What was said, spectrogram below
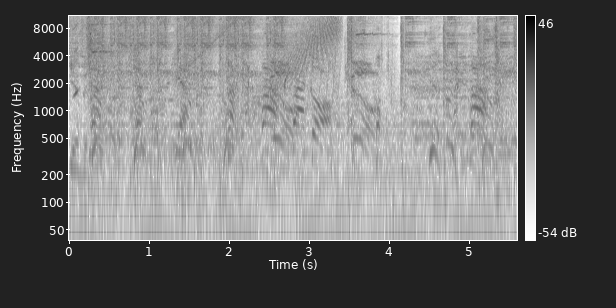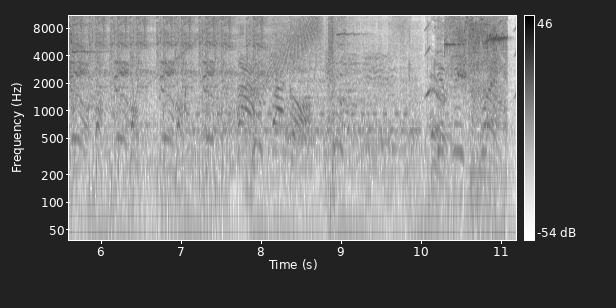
Give it. Yeah. Back off. Off. Give me Perish. strength.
